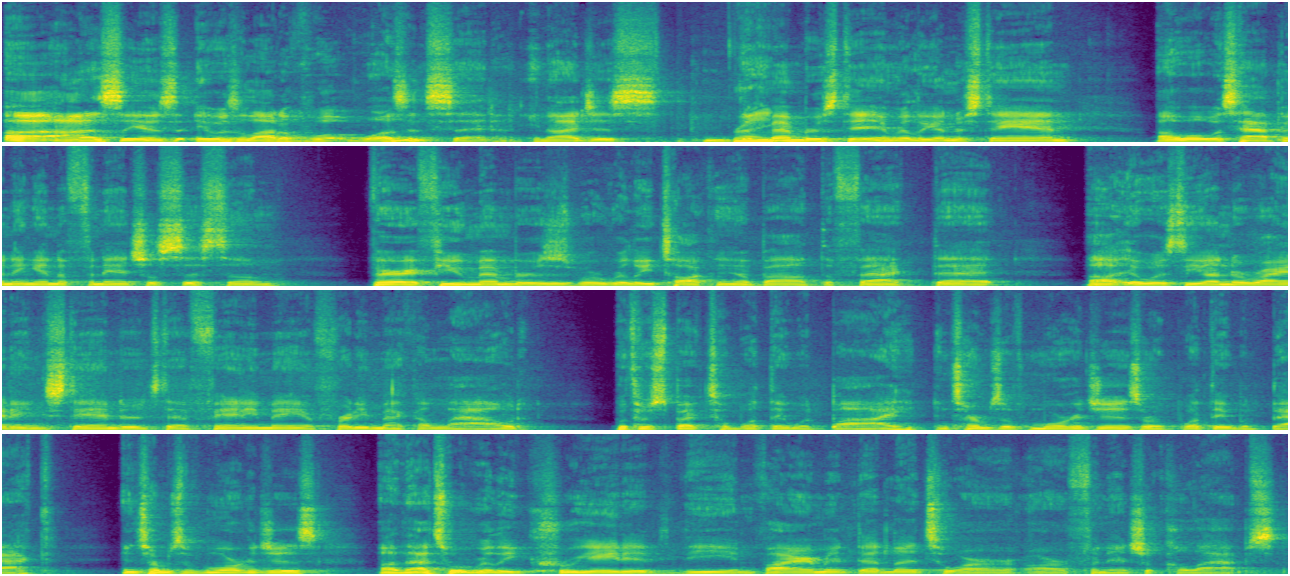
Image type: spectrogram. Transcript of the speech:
Uh, honestly, it was it was a lot of what wasn't said. You know, I just Right. the members didn't really understand uh, what was happening in the financial system. Very few members were really talking about the fact that uh, it was the underwriting standards that Fannie Mae and Freddie Mac allowed with respect to what they would buy in terms of mortgages or what they would back in terms of mortgages. Uh, that's what really created the environment that led to our, our financial collapse.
